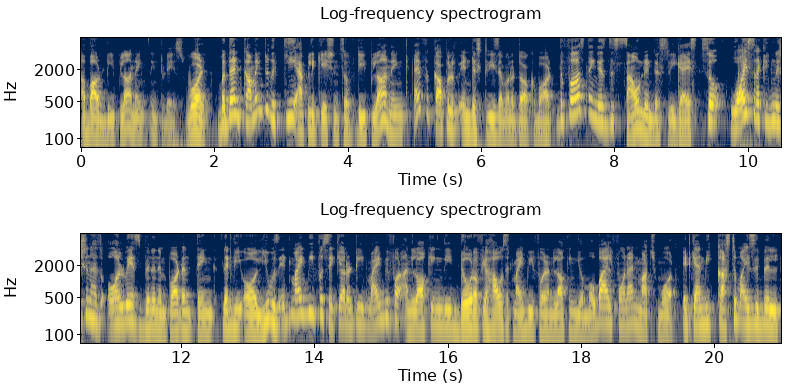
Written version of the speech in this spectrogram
about deep learning in today's world. But then coming to the key applications of deep learning i have a couple of industries i want to talk about. The first thing is the sound industry guys. So voice recognition has always been an important thing that we all use. It might be for security it might be for unlocking the door of your house it might be for unlocking your mobile phone and much more. It can be customizable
